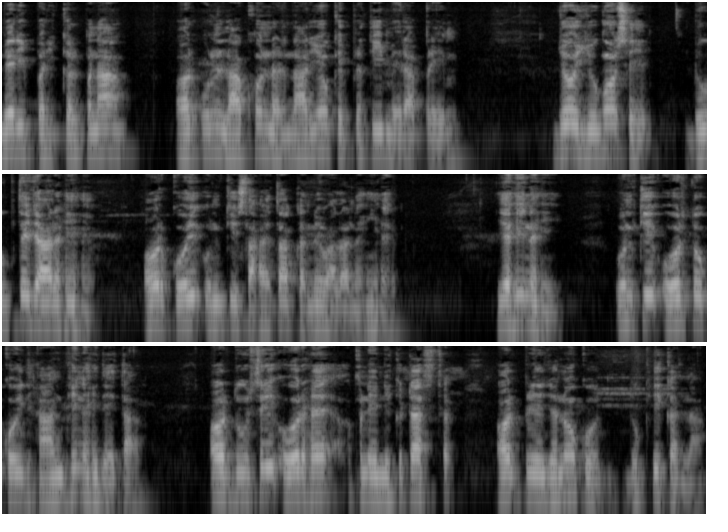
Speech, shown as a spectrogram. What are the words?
मेरी परिकल्पना और उन लाखों नर नारियों के प्रति मेरा प्रेम। जो युगों से डूबते जा रहे हैं और कोई उनकी सहायता करने वाला नहीं है। यही नहीं, उनकी ओर तो कोई ध्यान भी नहीं देता और दूसरी ओर है अपने निकटस्थ और प्रियजनों को दुखी करना।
